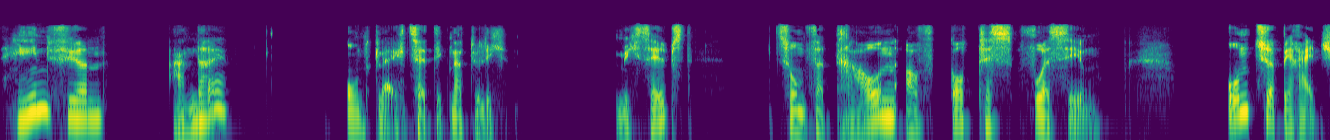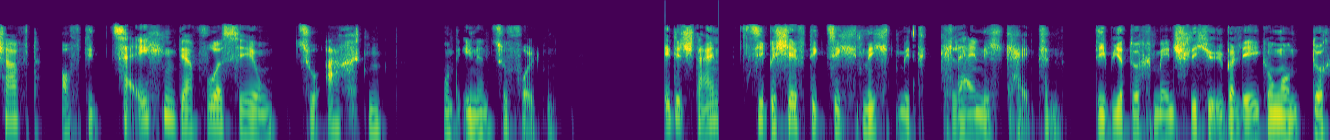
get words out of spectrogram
hinführen andere und gleichzeitig natürlich mich selbst zum Vertrauen auf Gottes Vorsehung und zur Bereitschaft, auf die Zeichen der Vorsehung zu achten und ihnen zu folgen. Edith Stein, sie beschäftigt sich nicht mit Kleinigkeiten, die wir durch menschliche Überlegung und durch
